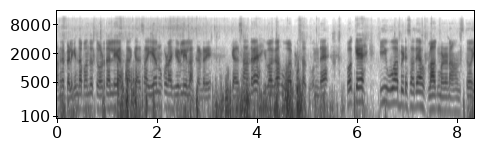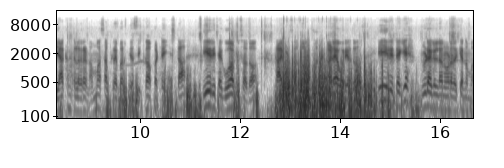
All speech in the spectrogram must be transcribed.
ಅಂದರೆ ಬೆಳಗಿಂದ ಬಂದು ತೋಟದಲ್ಲಿ ಅಂತ ಕೆಲಸ ಏನು ಕೂಡ ಇರಲಿಲ್ಲ ಕಣ್ರಿ. ಕೆಲಸ ಅಂದರೆ ಇವಾಗ ಹೂವು ಬಿಡಿಸೋದು ಒಂದೇ. ಓಕೆ ಈ ಹೂವು ಬಿಡಿಸೋದೇ ವ್ಲಾಗ್ ಮಾಡೋಣ ಅನಿಸ್ತು. ಯಾಕಂತೇಳಿದ್ರೆ ನಮ್ಮ ಸಬ್ಸ್ಕ್ರೈಬರ್ಸ್ಗೆ ಸಿಕ್ಕಾಪಟ್ಟೆ ಇಷ್ಟ ಈ ರೀತಿಯಾಗಿ ಹೂವು ಬಿಡಿಸೋದು, ಕಾಯಿ ಬಿಡಿಸೋದು, ಮತ್ತು ಕಳೆ ಒರಿಯೋದು. ಈ ರೀತಿಯಾಗಿ ವಿಡಿಯೋಗಳನ್ನ ನೋಡೋದಕ್ಕೆ ನಮ್ಮ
